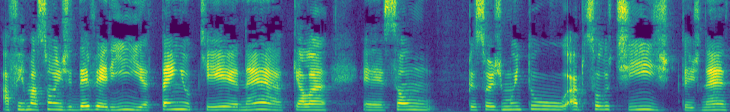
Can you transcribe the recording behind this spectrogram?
afirmações de deveria, tem o que, né? Aquela é, são pessoas muito absolutistas, né?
